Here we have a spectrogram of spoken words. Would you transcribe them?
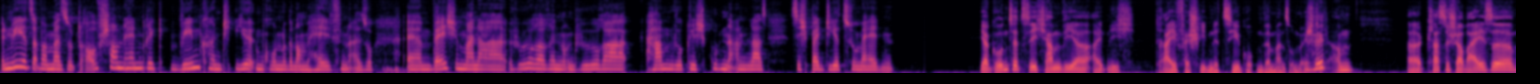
Wenn wir jetzt aber mal so draufschauen, Hendrik, wem könnt ihr im Grunde genommen helfen? Also ähm, welche meiner Hörerinnen und Hörer haben wirklich guten Anlass, sich bei dir zu melden? Ja, grundsätzlich haben wir eigentlich drei verschiedene Zielgruppen, wenn man so möchte. Mhm. Äh, klassischerweise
